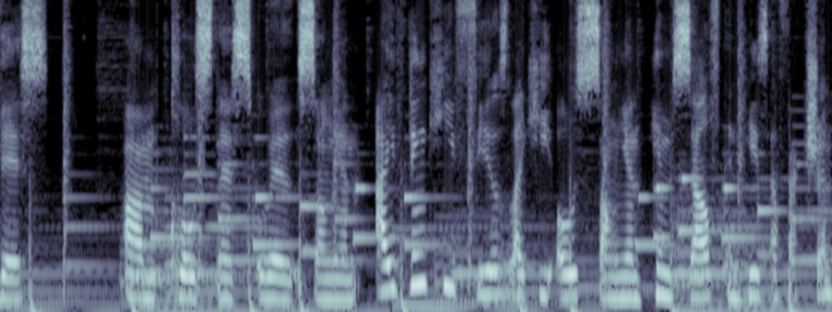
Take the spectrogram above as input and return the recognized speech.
this um, closeness with Songyun. I think he feels like he owes Songyun himself and his affection.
